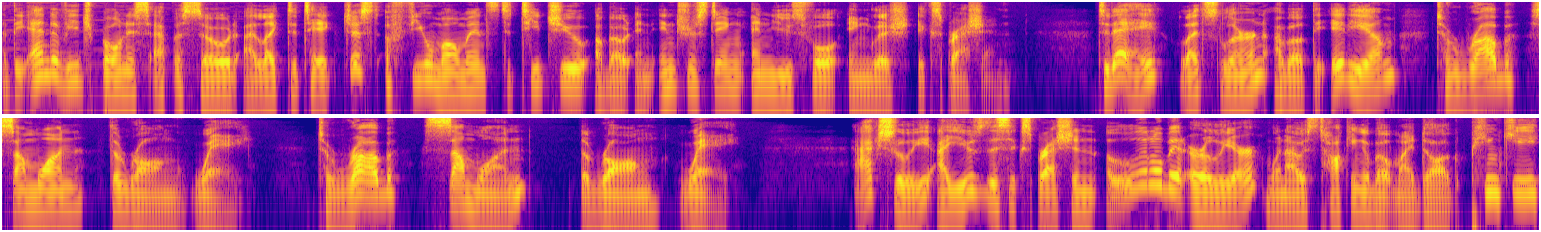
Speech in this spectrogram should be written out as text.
At the end of each bonus episode, I like to take just a few moments to teach you about an interesting and useful English expression. Today, let's learn about the idiom to rub someone the wrong way. To rub someone the wrong way. Actually, I used this expression a little bit earlier when I was talking about my dog Pinky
